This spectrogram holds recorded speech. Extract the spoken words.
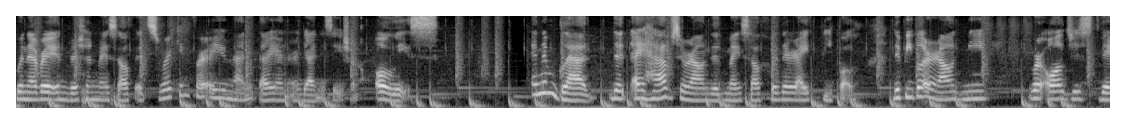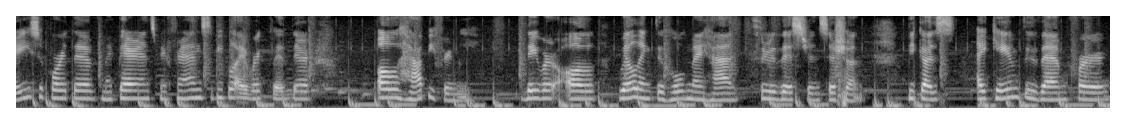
whenever I envision myself, it's working for a humanitarian organization. Always. And I'm glad that I have surrounded myself with the right people. The people around me were all just very supportive. My parents, my friends, the people I worked with, they're all happy for me. They were all willing to hold my hand through this transition because I came to them for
